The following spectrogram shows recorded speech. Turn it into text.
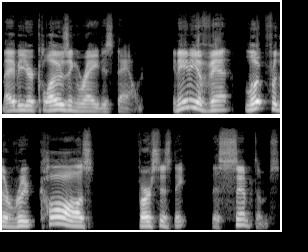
maybe your closing rate is down. In any event, look for the root cause versus the, the symptoms.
